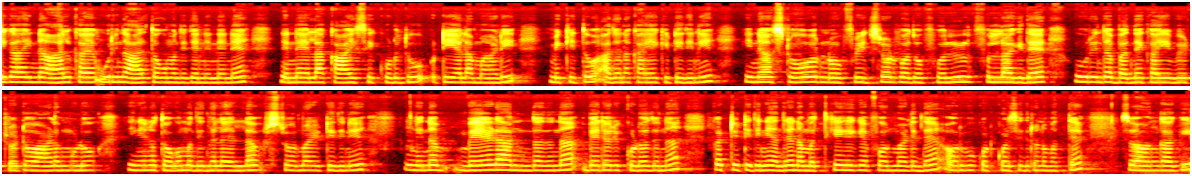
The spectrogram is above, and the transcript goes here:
ಈಗ ಇನ್ನು ಹಾಲು ಕಾಯಿ, ಊರಿಂದ ಹಾಲು ತೊಗೊಂಬಂದಿದ್ದೆ ನೆನ್ನೆನೇ. ನೆನ್ನೆ ಎಲ್ಲ ಕಾಯಿಸಿ ಕುಡಿದು ಟೀ ಎಲ್ಲ ಮಾಡಿ ಮಿಕ್ಕಿತ್ತು. ಅದನ್ನು ಕಾಯಕ್ಕೆ ಇಟ್ಟಿದ್ದೀನಿ. ಇನ್ನು ಸ್ಟೋರ್ ನೋ ಫ್ರಿಜ್ ನೋಡ್ಬೋದು ಫುಲ್ ಫುಲ್ಲಾಗಿದೆ ಊರಿಂದ ಬದನೇಕಾಯಿ ಬೀಟ್ರೋಟು ಆಳಂಬುಳು, ಇನ್ನೇನೋ ತೊಗೊಂಬಂದಿದ್ನಲ್ಲ, ಎಲ್ಲ ಸ್ಟೋರ್ ಮಾಡಿ ಇಟ್ಟಿದ್ದೀನಿ. ಇನ್ನು ಬೇಡ ಅಂದದನ್ನು ಬೇರೆಯವ್ರಿಗೆ ಕೊಡೋದನ್ನು ಕಟ್ಟಿಟ್ಟಿದ್ದೀನಿ. ಅಂದರೆ ನಮ್ಮ ಅತ್ತಿಗೆಗೆ ಫೋನ್ ಮಾಡಿದ್ದೆ. ಅವ್ರಿಗೂ ಕೊಟ್ಟು ಕಳಿಸಿದ್ರು ನಮ್ಮ ಅತ್ತೆ. ಸೊ ಹಂಗಾಗಿ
